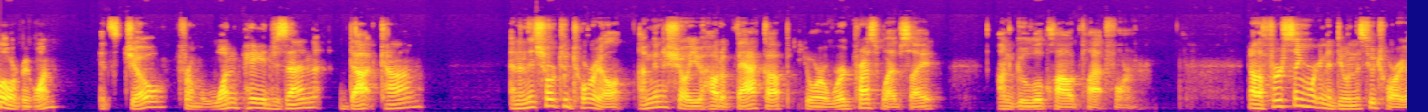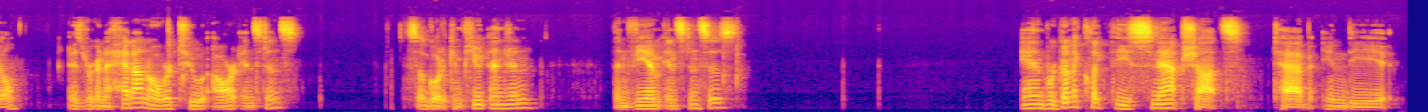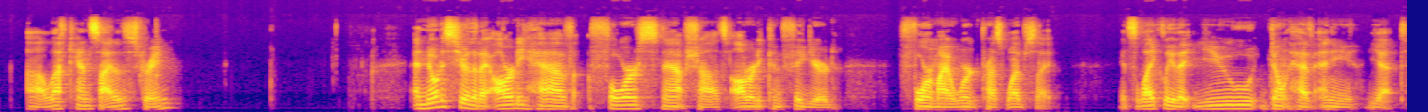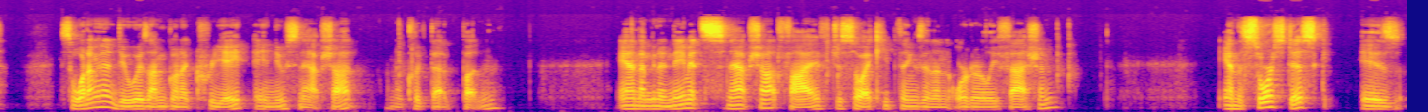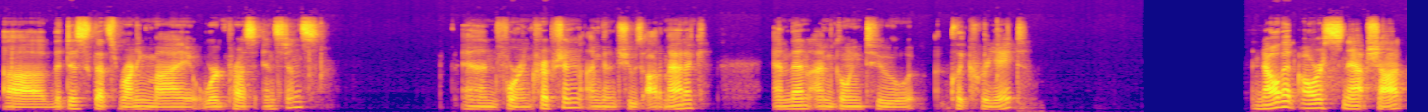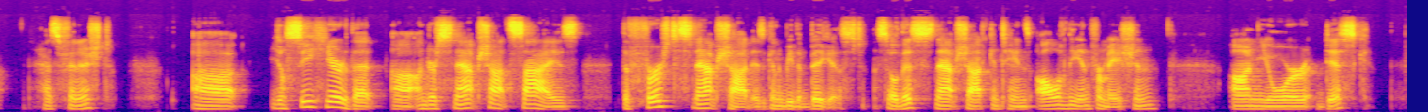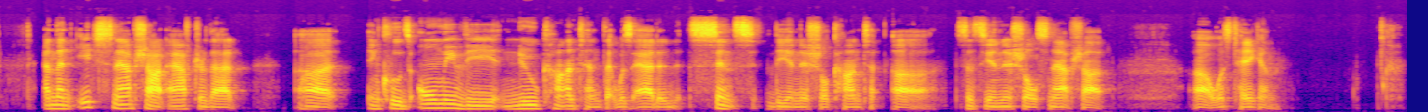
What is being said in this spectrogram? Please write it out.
Hello everyone, it's Joe from OnePageZen.com and in this short tutorial I'm going to show you how to back up your WordPress website on Google Cloud Platform. Now the first thing we're going to do in this tutorial is we're going to head on over to our instance. So go to Compute Engine, then VM Instances, and we're going to click the Snapshots tab in the uh, left-hand side of the screen. And notice here that I already have four snapshots already configured for my WordPress website. It's likely that you don't have any yet. So what I'm going to do is I'm going to create a new snapshot. I'm going to click that button. And I'm going to name it Snapshot 5 just so I keep things in an orderly fashion. And the source disk is uh, the disk that's running my WordPress instance. And for encryption, I'm going to choose automatic. And then I'm going to click create. Now that our snapshot has finished, uh, you'll see here that uh, under snapshot size, the first snapshot is going to be the biggest. So this snapshot contains all of the information on your disk and then each snapshot after that uh, includes only the new content that was added since the initial content, uh, since the initial snapshot uh, was taken.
